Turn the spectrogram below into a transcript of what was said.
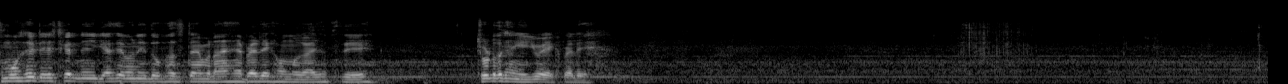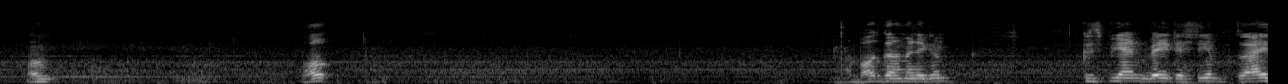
समोसे टेस्ट करने हैं, कैसे बने तो फ़र्स्ट टाइम बनाए हैं, पहले खाऊँगा गाइस सबसे। छोटे तो खाएँगे क्यों एक पहले। और बहुत बहुत गर्म है लेकिन क्रिस्पी एंड वेरी टेस्टी तो भाई,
